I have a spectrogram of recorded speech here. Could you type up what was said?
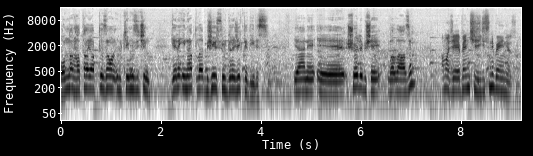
onlar hata yaptığı zaman ülkemiz için gene inatla bir şey sürdürecek de değiliz. Yani eee, şöyle bir şey lazım. Ama CHP'nin çizgisini beğeniyorsunuz.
